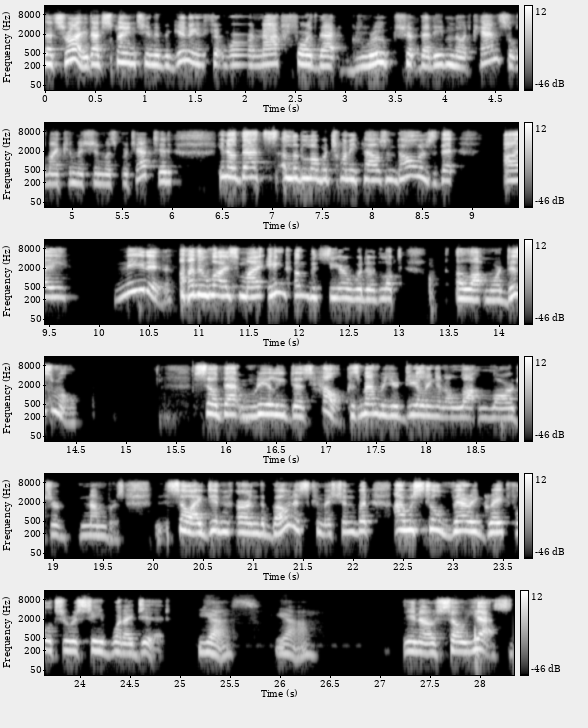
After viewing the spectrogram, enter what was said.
that's right. I explained to you in the beginning, if it were not for that group trip that even though it canceled, my commission was protected, you know, that's a little over $20,000 that I needed. Otherwise, my income this year would have looked a lot more dismal. So that really does help because remember, you're dealing in a lot larger numbers. So I didn't earn the bonus commission, but I was still very grateful to receive what I did. Yes. Yeah. You know, so yes,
